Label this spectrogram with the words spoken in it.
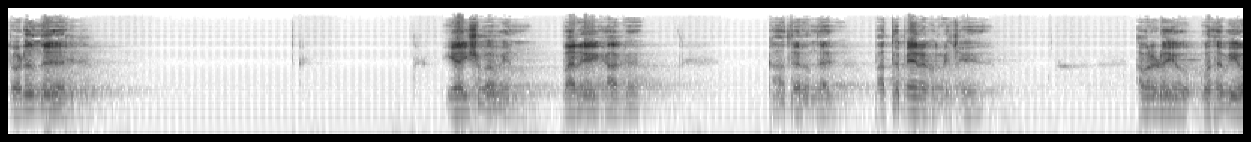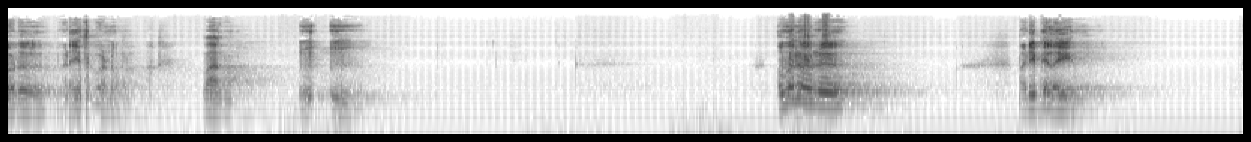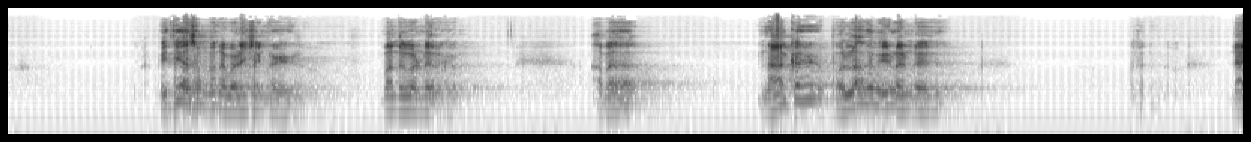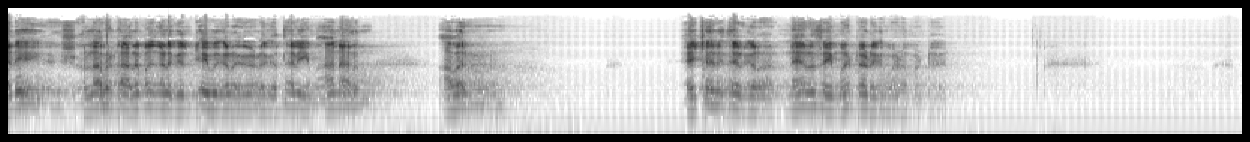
தொடர்ந்து யேசுவின் வருகைக்காக காத்திருந்த பத்து பேரை குறித்து அவருடைய உதவியோடு படித்து கொண்டு வாரும் ஒவ்வொரு ஒரு படிப்பிலையும் வித்தியாசமான வெளிச்சங்கள் வந்து கொண்டு இருக்கும் அப்ப நாட்கள் பொல்லாதவைகள் என்று நடி சொல்லாவிட்டாலும் எங்களுக்கு ஜீவிக்கிறவர்களுக்கு தெரியும். ஆனாலும் அவர் எச்சரித்திருக்கிறார். நேரத்தை மீட்டெடுக்க வேண்டும் என்று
